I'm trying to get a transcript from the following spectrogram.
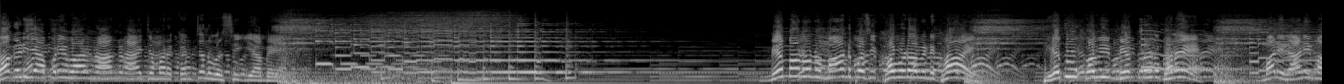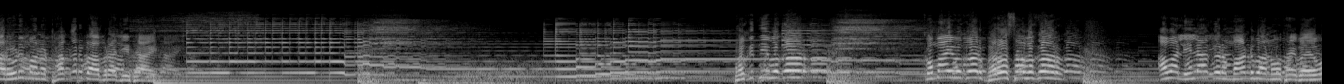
વાગડિયા પરિવારના આંગણા આજ અમારે કંચન વરસી ગયા મેં. મહેમાનોનું માંડ પછી ખવડાવીને ખાય. ભેદું કવિ મેકરણ ભણે. મારી રાણી માં રૂડીમાંનો ઠાકર બાબરાજી થાય. ભક્તિ વગર, કમાઈ વગર, ભરોસા વગર આવા લીલાગર માંડવા નો થાય ભાઈઓ.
